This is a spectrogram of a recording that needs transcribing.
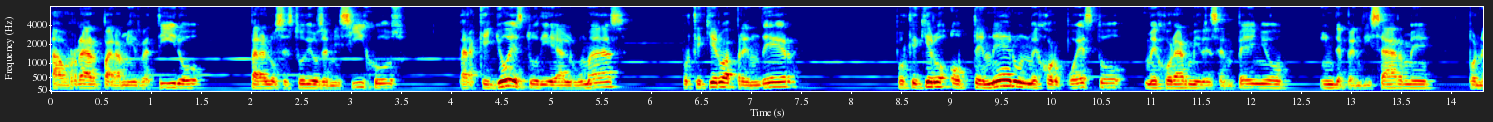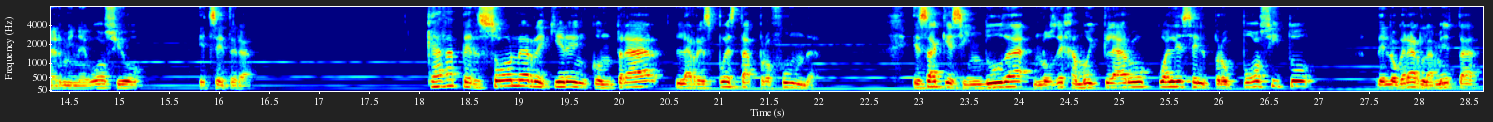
ahorrar para mi retiro, para los estudios de mis hijos, para que yo estudie algo más, porque quiero aprender, porque quiero obtener un mejor puesto, mejorar mi desempeño, independizarme, poner mi negocio, etc cada persona requiere encontrar la respuesta profunda, esa que sin duda nos deja muy claro cuál es el propósito de lograr la meta,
